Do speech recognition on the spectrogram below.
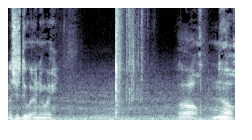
let's just do it anyway. Oh, no.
